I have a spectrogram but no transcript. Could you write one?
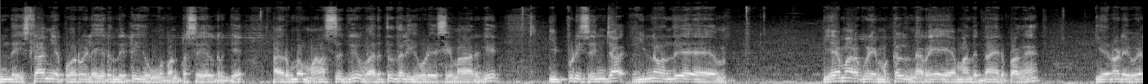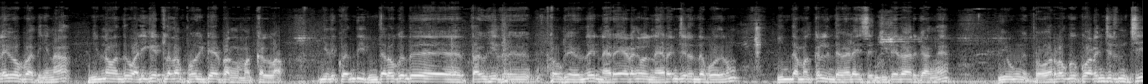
இந்த இஸ்லாமிய போர்வையில் இருந்துட்டு இவங்க பண்ணுற செயல் இருக்குது அது ரொம்ப மனசுக்கு வருத்தத்தளிக்கக்கூடிய விஷயமா தான் இருக்குது இப்படி செஞ்சால் இன்னும் வந்து ஏமாறக்கூடிய மக்கள் நிறைய ஏமாந்துட்டு தான் இருப்பாங்க. இதனுடைய விளைவு பார்த்தீங்கன்னா இன்னும் வந்து வழிகேட்டில் தான் போய்கிட்டே இருப்பாங்க மக்கள்லாம். இதுக்கு வந்து இந்த அளவுக்கு வந்து தகுதி கொள்கை வந்து நிறைய இடங்கள் நிறைஞ்சிருந்த போதிலும் இந்த மக்கள் இந்த வேலையை செஞ்சுக்கிட்டே தான் இருக்காங்க. இவங்க இப்போ ஓரளவுக்கு குறைஞ்சிருந்துச்சு.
